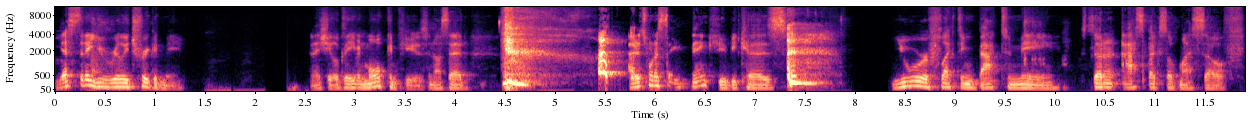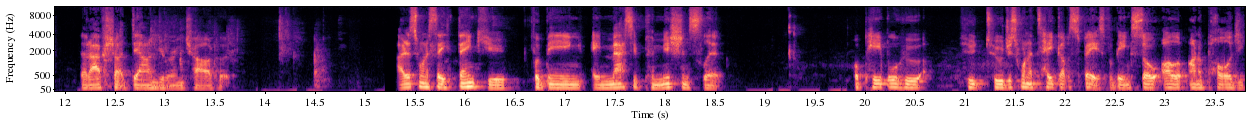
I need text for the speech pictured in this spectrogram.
yesterday you really triggered me. And then she looked even more confused, and I said, I just want to say thank you because you were reflecting back to me certain aspects of myself that I've shut down during childhood. I just want to say thank you for being a massive permission slip people who who, who just want to take up space for being so unapologetic,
